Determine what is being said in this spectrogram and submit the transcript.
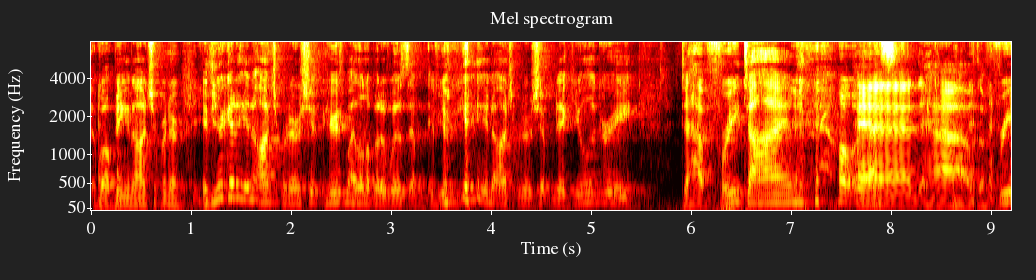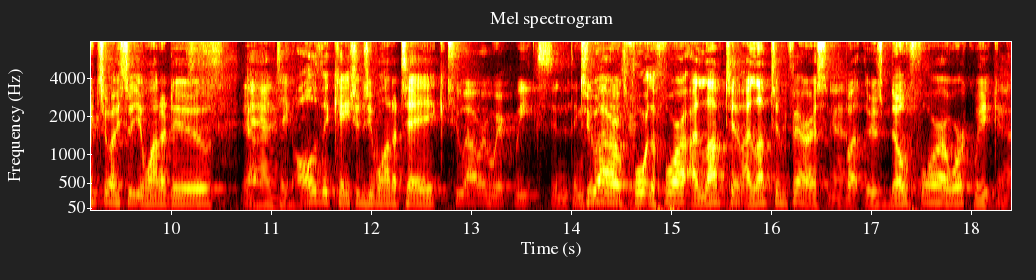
about being an entrepreneur. If you're getting into entrepreneurship, here's my little bit of wisdom. If you're getting into entrepreneurship, Nick, you'll agree to have free time Oh, yes. and have the free choice that you want to do Yeah. and take all the vacations you want to take. Two-hour work weeks and things. Two hour four the four I love Tim I love Tim Ferriss, Yeah. but there's no four hour work week Yeah.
